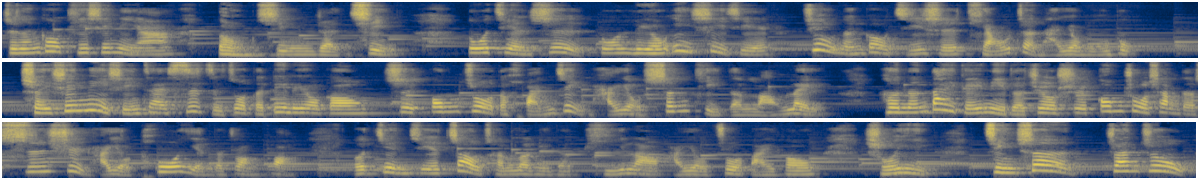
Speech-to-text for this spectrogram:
只能够提醒你啊，动心忍性，多检视、多留意细节，就能够及时调整还有弥补。水星逆行在狮子座的第六宫，是工作的环境还有身体的劳累。可能带给你的就是工作上的思绪，还有拖延的状况，而间接造成了你的疲劳，还有做白工。所以，谨慎、专注、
